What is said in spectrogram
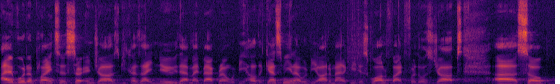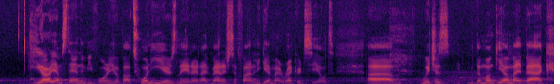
I avoided applying to certain jobs because I knew that my background would be held against me and I would be automatically disqualified for those jobs. Uh, so here I am standing before you about 20 years later, and I've managed to finally get my record sealed um, which is the monkey on my back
